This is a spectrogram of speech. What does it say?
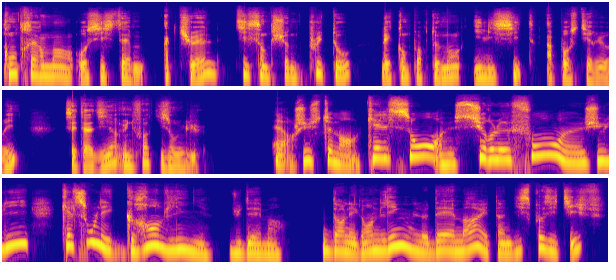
contrairement au système actuel qui sanctionne plutôt les comportements illicites a posteriori, c'est-à-dire une fois qu'ils ont eu lieu. Alors justement, quelles sont, euh, sur le fond, euh, Julie, quelles sont les grandes lignes du DMA dans les grandes lignes, le DMA est un dispositif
